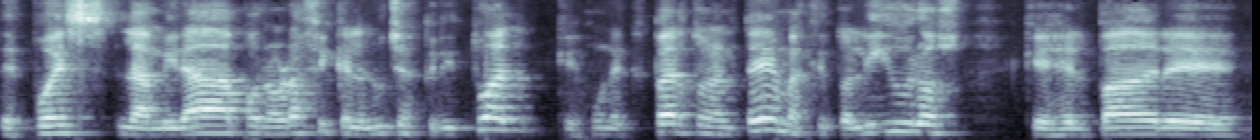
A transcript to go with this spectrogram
Después, la mirada pornográfica en la lucha espiritual, que es un experto en el tema, ha escrito libros, que es el padre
